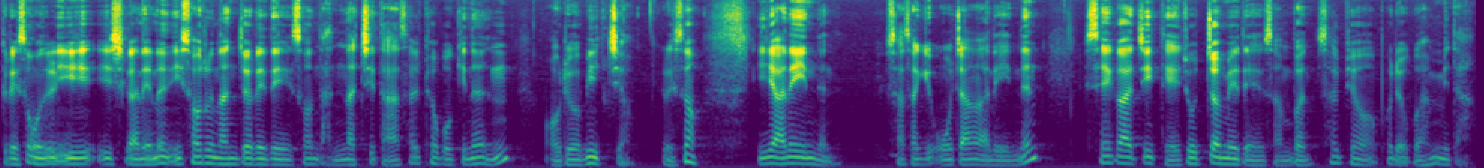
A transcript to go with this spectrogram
그래서 오늘 이, 이 시간에는 이 31절에 대해서 낱낱이 다 살펴보기는 어려움이 있죠. 그래서 이 안에 있는 사사기 5장 안에 있는 세 가지 대조점에 대해서 한번 살펴보려고 합니다.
